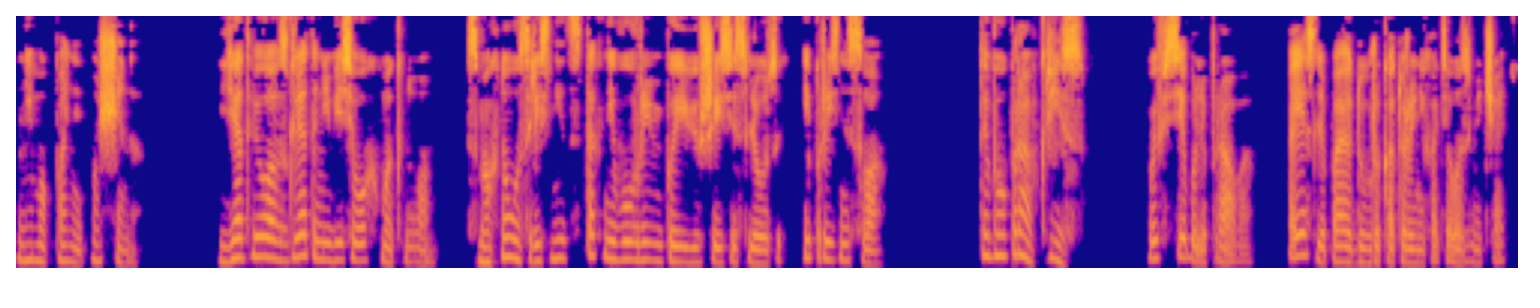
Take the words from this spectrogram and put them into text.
Не мог понять мужчина. Я отвела взгляд и невесело хмыкнула, смахнула с ресниц так не вовремя появившиеся слезы и произнесла: "Ты был прав, Крис. Вы все были правы, а я слепая дура, которая не хотела замечать".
